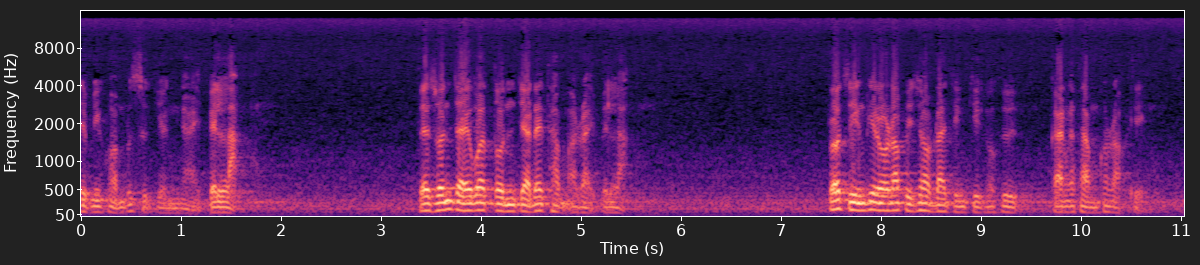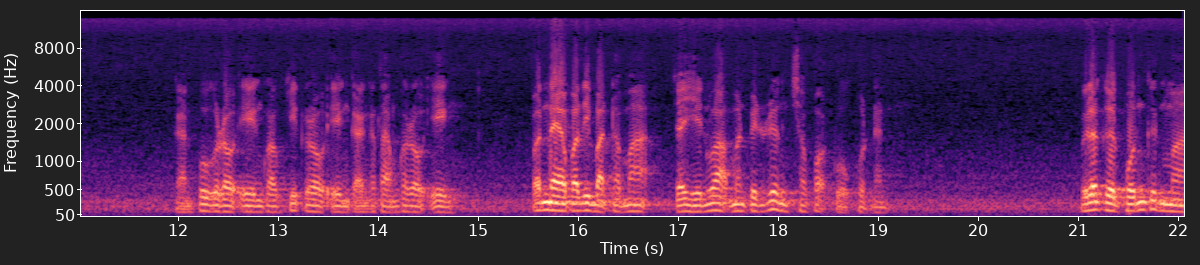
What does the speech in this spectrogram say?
จะมีความรู้สึกยังไงเป็นหลัก แต่สนใจว่าตนจะได้ทำอะไรเป็นหลัก เพราะสิ่งที่เรารับผิดชอบได้จริง ๆ ก็คือการกระทำของเราเอง การพูดของเราเองความคิดเราเองการกระทำของเราเองเพราะแนวปฏิบัติธรรมะจะเห็นว่ามันเป็นเรื่องเฉพาะตัวคนนั้น เวลาเกิดผลขึ้นมา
